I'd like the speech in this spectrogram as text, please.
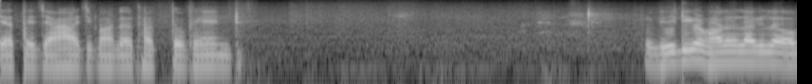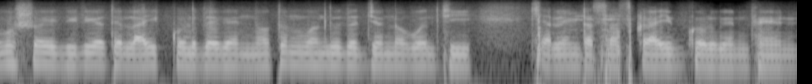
যাতে জাহাজ বাঁধা থাকতো তো ভিডিও ভালো লাগলে অবশ্যই ভিডিওতে লাইক করে দেবেন। নতুন বন্ধুদের জন্য বলছি, চ্যানেলটা সাবস্ক্রাইব করবেন, ফ্রেন্ড।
